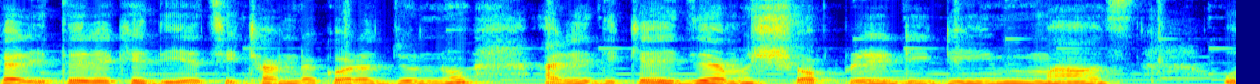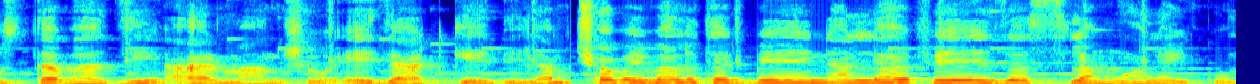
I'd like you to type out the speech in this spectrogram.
কারিতে রেখে দিয়েছি ঠান্ডা করার জন্য। আর এদিকে এই যে আমার সব রেডি ডিম, মাছ, উস্তা ভাজি আর মাংস, এই যে আটকে দিলাম। সবাই ভালো থাকবেন, আল্লাহ হাফেজ, আসসালামু আলাইকুম।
